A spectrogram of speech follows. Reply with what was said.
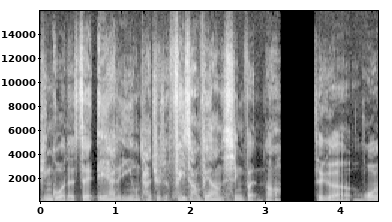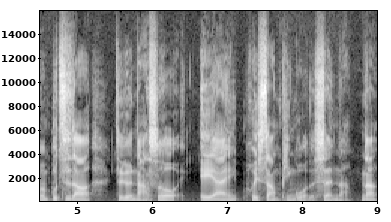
苹果的这 AI 的应用，他觉得非常非常的兴奋哦。这个我们不知道这个哪时候。AI 会上苹果的身呐，那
